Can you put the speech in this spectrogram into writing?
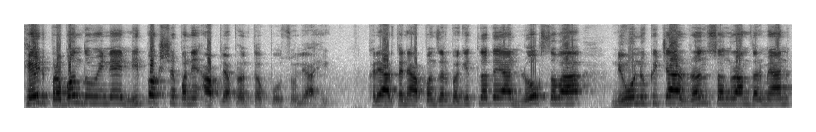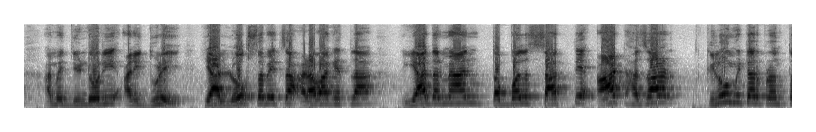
थेट प्रबंधभूमीने निपक्षपणे आपल्यापर्यंत पोहोचवले आहे. खऱ्या अर्थाने आपण जर बघितलं तर या लोकसभा निवडणुकीच्या रणसंग्राम दरम्यान आम्ही दिंडोरी आणि धुळे या लोकसभेचा आढावा घेतला. या दरम्यान तब्बल सात ते आठ हजार किलोमीटरपर्यंत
